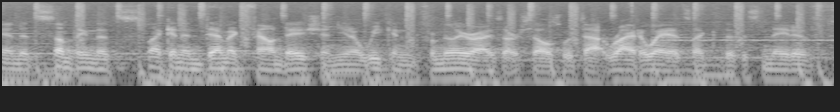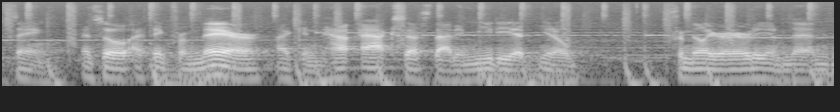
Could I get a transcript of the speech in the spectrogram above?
and it's something that's like an endemic foundation. You know, we can familiarize ourselves with that right away. It's like this native thing, and so I think from there I can access that immediate, you know, familiarity and then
